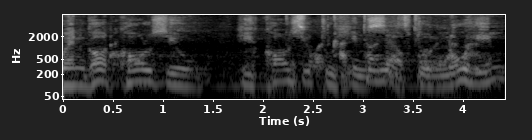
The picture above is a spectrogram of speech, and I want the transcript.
When God calls you, He calls you to can turn your Himself, to know. Him,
